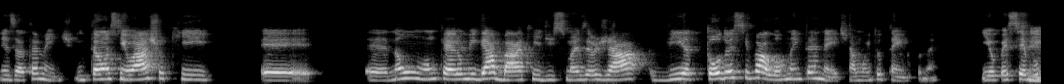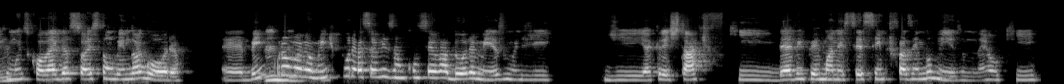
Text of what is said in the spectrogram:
Exatamente. Então, assim, eu acho que é, é, não, não quero me gabar aqui disso, mas eu já via todo esse valor na internet há muito tempo, né? E eu percebo Sim. que muitos colegas só estão vendo agora. É, bem uhum. provavelmente por essa visão conservadora mesmo de de acreditar que, que devem permanecer sempre fazendo o mesmo, né? O que,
